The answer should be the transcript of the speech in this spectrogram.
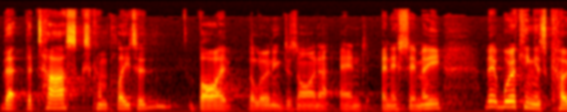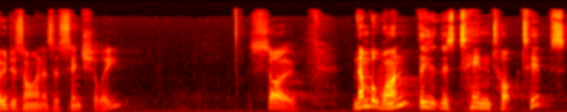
that the tasks completed by the learning designer and an SME, they're working as co designers essentially. So, number one, there's 10 top tips.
